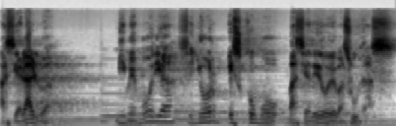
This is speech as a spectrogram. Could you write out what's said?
hacia el alba, mi memoria, Señor, es como vaciadero de basuras.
